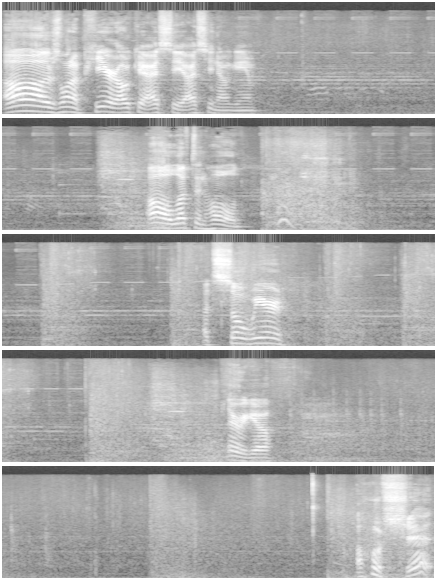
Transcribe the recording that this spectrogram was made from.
Oh, there's one up here. Okay, I see. I see now, game. Oh, lift and hold. That's so weird. There we go. Oh shit.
